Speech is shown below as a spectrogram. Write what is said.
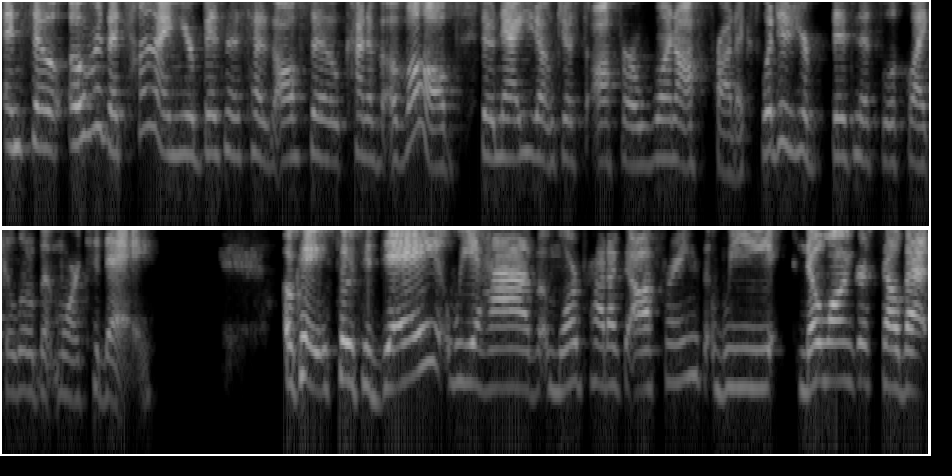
And so over the time, your business has also kind of evolved. So now you don't just offer one off products. What does your business look like a little bit more today? Okay, so today we have more product offerings. We no longer sell that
